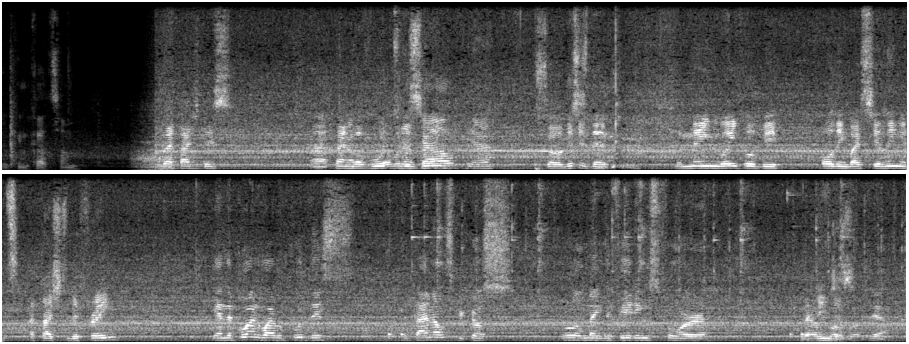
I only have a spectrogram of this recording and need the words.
We can cut some We attach this uh, panel of wood to the wooden ceiling. yeah. So this is the the main weight will be holding by ceiling. It's attached to the frame. And the point why we put this the panels because we will make the fittings for The hinges. For, yeah.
